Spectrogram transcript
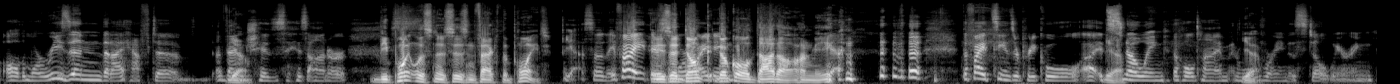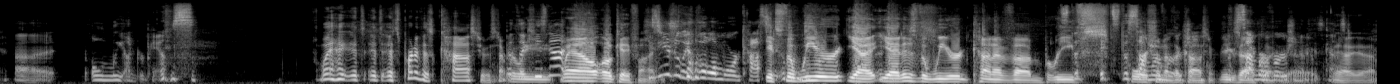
all the more reason that I have to avenge his his honor. The pointlessness is in fact the point. Yeah, so they fight. And he said, "Don't fighting. don't go all Dada on me." yeah. The fight scenes are pretty cool. Uh, it's Yeah. snowing the whole time, and Yeah. Wolverine is still wearing uh, only underpants. well, it's, it's it's part of his costume. It's not But, like, really. he's not- well, okay, fine. He's usually a little more costume. it's the weird, yeah, yeah. It is the weird kind of uh, briefs it's the portion summer of the costume. The summer version yeah, of his costume. yeah. yeah.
